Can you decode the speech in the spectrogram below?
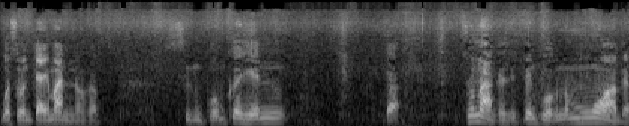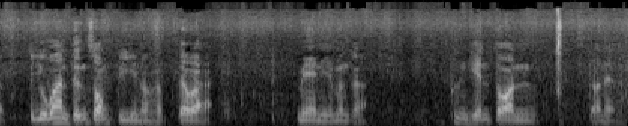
บ่สนใจมันนะครับ ซึ่งผมเคยเห็นก็ส่วนมากก็สิเป็นพวกน้ำง่วแบบอายุบ้านถึงสองปีนะครับ แต่ว่าแม่นี่มันก็เพิ่งเห็นตอนตอนไหนล่ะ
